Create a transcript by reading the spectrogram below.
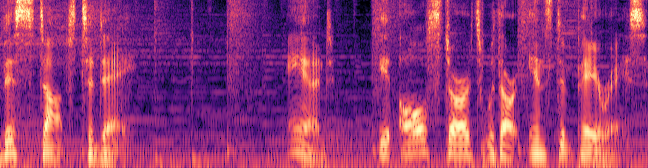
this stops today. And it all starts with our instant pay raise.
